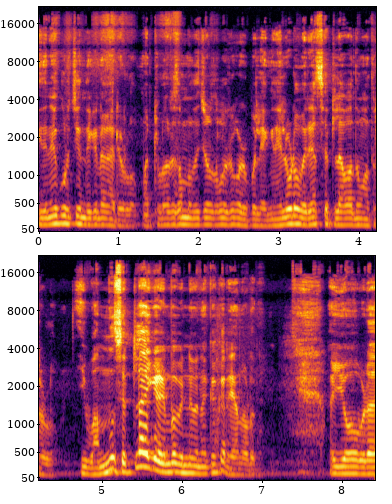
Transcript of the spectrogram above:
ഇതിനെക്കുറിച്ച് ചിന്തിക്കേണ്ട കാര്യമുള്ളൂ. മറ്റുള്ളവരെ സംബന്ധിച്ചിടത്തോളം ഒരു കുഴപ്പമില്ല. എങ്ങനെയിലൂടെ വരിക സെറ്റിലാവാതെ മാത്രമേ ഉള്ളൂ. ഈ വന്ന് സെറ്റിലായി കഴിയുമ്പോൾ പിന്നെ നിനക്കൊക്കെ അറിയാൻ തുടങ്ങും. അയ്യോ ഇവിടെ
